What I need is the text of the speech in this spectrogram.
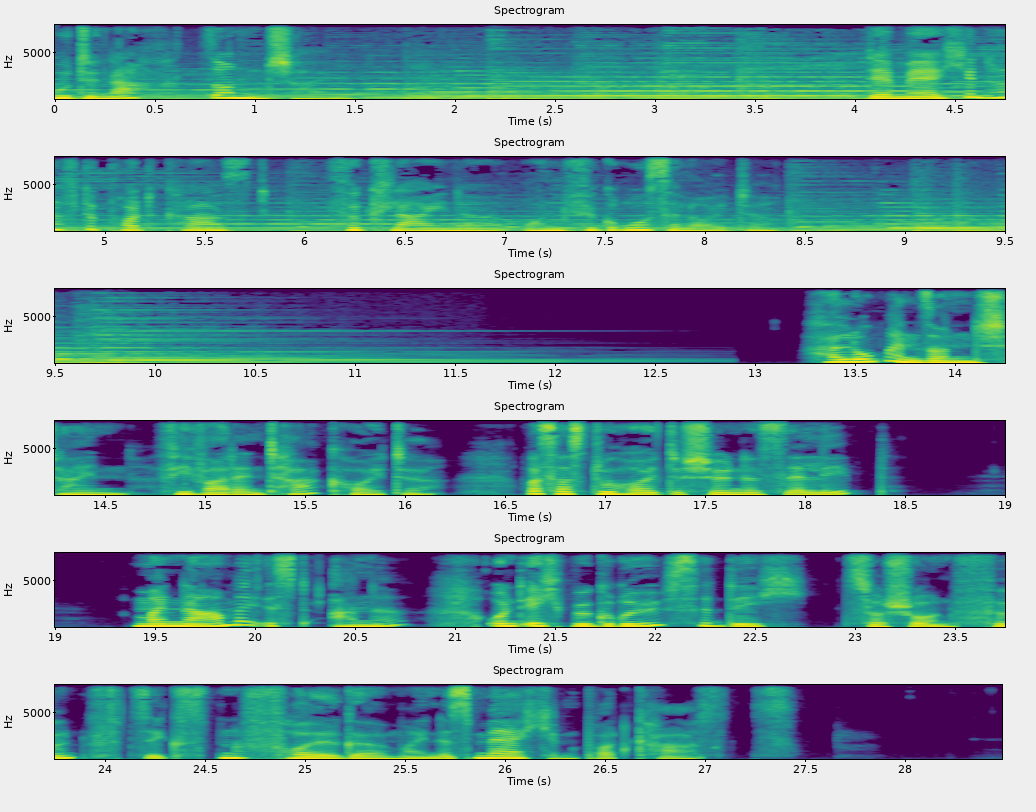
Gute Nacht, Sonnenschein. Der märchenhafte Podcast für kleine und für große Leute. Hallo, mein Sonnenschein. Wie war dein Tag heute? Was hast du heute Schönes erlebt? Mein Name ist Anne und ich begrüße dich zur schon fünfzigsten Folge meines Märchenpodcasts.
